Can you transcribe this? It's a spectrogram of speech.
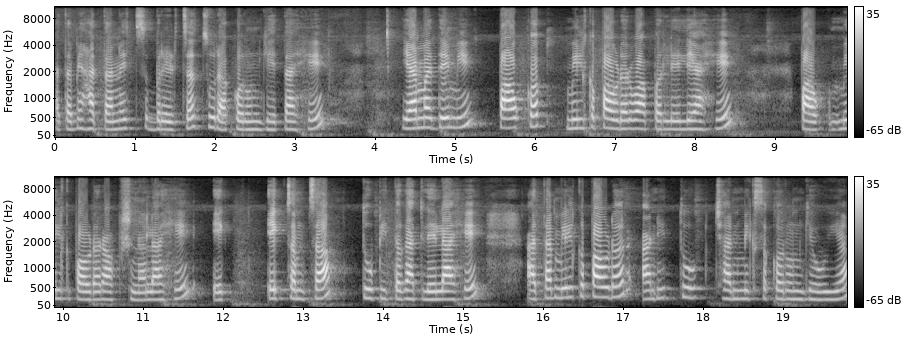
आता मी हातानेच ब्रेडचा चुरा करून घेत आहे. यामध्ये मी पाव कप मिल्क पावडर वापरलेली आहे. पाव मिल्क पावडर ऑप्शनल आहे. एक एक चमचा तूप इथं घातलेला आहे. आता मिल्क पावडर आणि तूप छान मिक्स करून घेऊया.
